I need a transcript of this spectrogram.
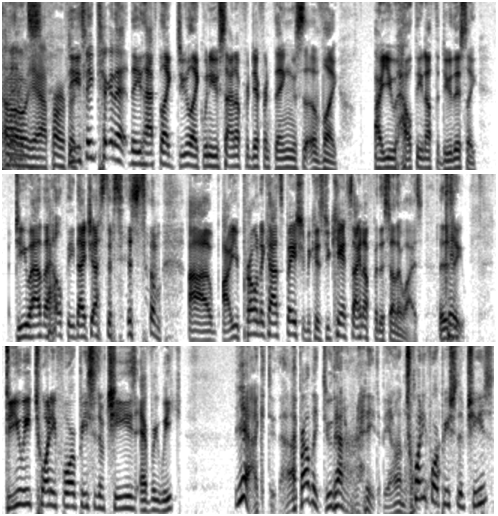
Oh yeah, perfect. Do you think they're gonna? They have to like do like when you sign up for different things of like, are you healthy enough to do this? Like, do you have a healthy digestive system? Uh, are you prone to constipation because you can't sign up for this otherwise? Is Can- it- do you eat twenty four pieces of cheese every week? Yeah, I could do that. I probably do that already, to be honest. Twenty four pieces of cheese?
